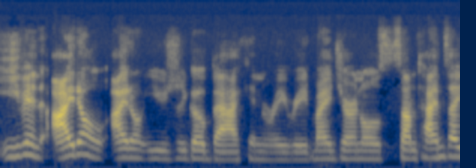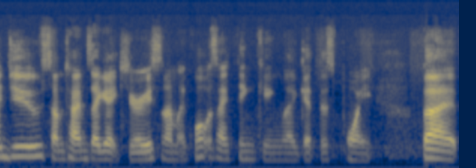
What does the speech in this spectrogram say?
even I don't I don't usually go back and reread my journals. Sometimes I do. Sometimes I get curious and I'm like, what was I thinking like at this point? But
